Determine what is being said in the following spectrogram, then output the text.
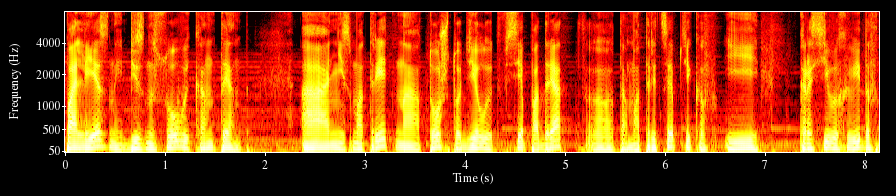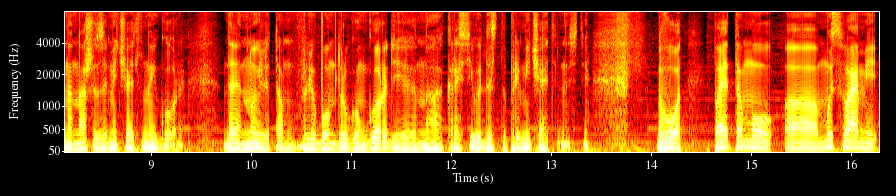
полезный бизнесовый контент, а не смотреть на то, что делают все подряд, э, там, от рецептиков и красивых видов на наши замечательные горы. Да, ну или там в любом другом городе на красивые достопримечательности. Вот, поэтому э, мы с вами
